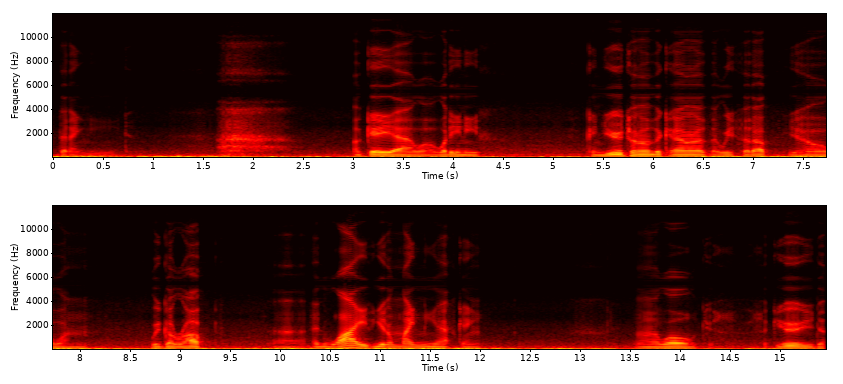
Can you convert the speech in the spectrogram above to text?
It's that I need. Okay, yeah. Well, what do you need? Can you turn on the cameras that we set up? You know, when we got robbed. Uh, and why, if you don't mind me asking? Uh, well, just security, duh.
